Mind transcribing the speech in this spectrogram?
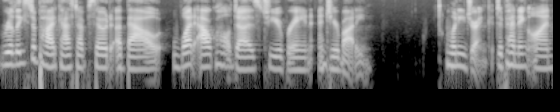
released a podcast episode about what alcohol does to your brain and to your body when you drink, depending on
